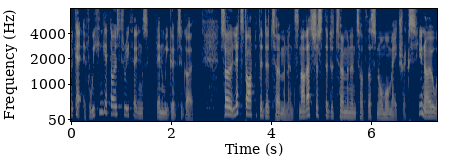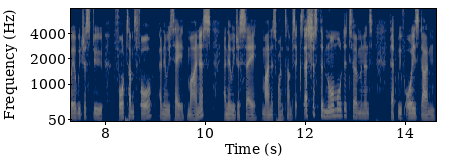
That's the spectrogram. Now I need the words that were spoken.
Okay, if we can get those three things, then we're good to go. So let's start with the determinant. Now that's just the determinant of this normal matrix. You know, where we just do 4 times 4, and then we say minus, and then we just say minus 1 times 6. That's just the normal determinant that we've always done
